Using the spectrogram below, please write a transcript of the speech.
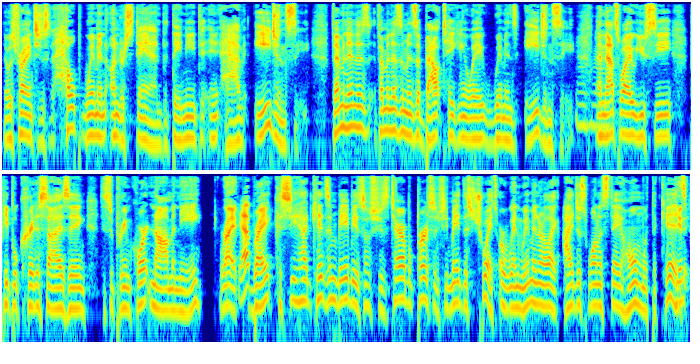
that was trying to just help women understand that they need to have agency. Feminism, feminism is about taking away women's agency. Mm-hmm. And that's why you see people criticizing the Supreme Court nominee Right. Yep. right? Because she had kids and babies, so she's a terrible person. She made this choice. Or when women are like, I just want to stay home with the kids. You, kn-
